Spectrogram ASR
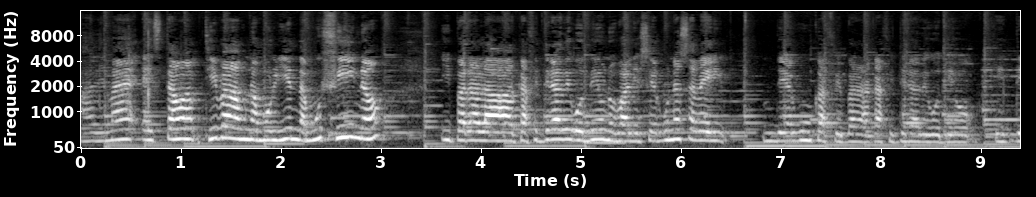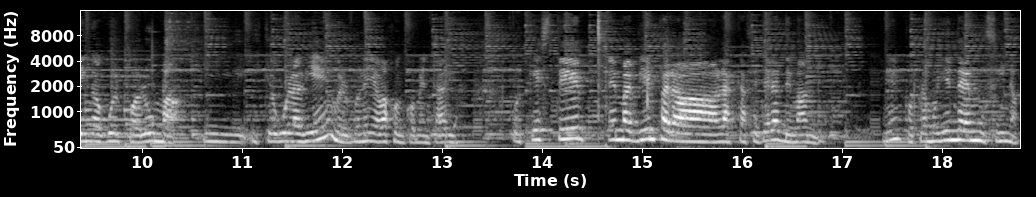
Además, esta, lleva una molienda muy fina y para la cafetera de goteo no vale. Si alguna sabéis de algún café para la cafetera de goteo que tenga cuerpo aroma y, y que huela bien, me lo ponéis abajo en comentarios. Porque este es más bien para las cafeteras de mando. ¿eh? Porque la molienda es muy fina.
